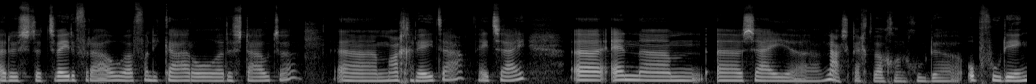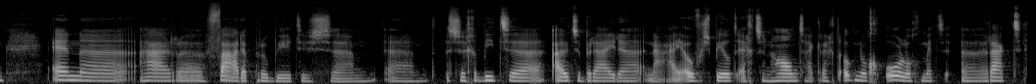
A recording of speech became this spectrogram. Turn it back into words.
Uh, dus de tweede vrouw uh, van die Karel uh, de Stoute. Margaretha heet zij. en um, zij, nou, ze krijgt wel gewoon een goede opvoeding. En haar vader probeert dus zijn gebied uit te breiden. Nou, hij overspeelt echt zijn hand. Hij krijgt ook nog oorlog met, raakt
